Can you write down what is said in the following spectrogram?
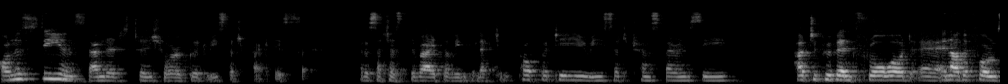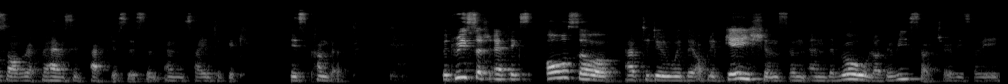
honesty and standards to ensure good research practice kind of such as the right of intellectual property, research transparency, how to prevent fraud, uh, and other forms of reprehensible practices and, and scientific misconduct. But research ethics also have to do with the obligations and, and the role of the researcher vis-a-vis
